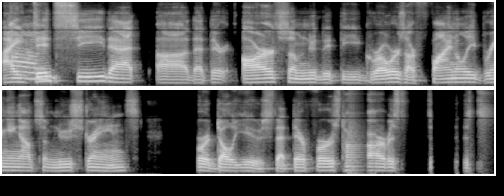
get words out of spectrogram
I um, did see that uh that there are some new that the growers are finally bringing out some new strains for adult use that their first harvest is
